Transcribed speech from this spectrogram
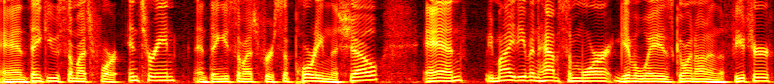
And thank you so much for entering and thank you so much for supporting the show. And we might even have some more giveaways going on in the future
